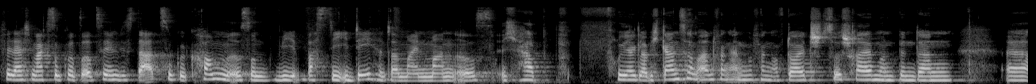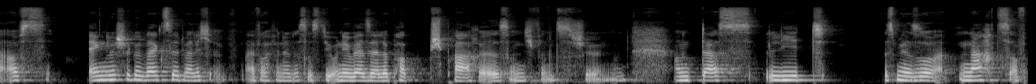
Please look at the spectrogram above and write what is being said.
Vielleicht magst du kurz erzählen, wie es dazu gekommen ist und wie, was die Idee hinter meinem Mann ist. Ich habe früher, glaube ich, ganz am Anfang angefangen, auf Deutsch zu schreiben und bin dann äh, aufs Englische gewechselt, weil ich einfach finde, dass es die universelle Popsprache ist und ich finde es schön. Und, und das Lied ist mir so nachts auf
